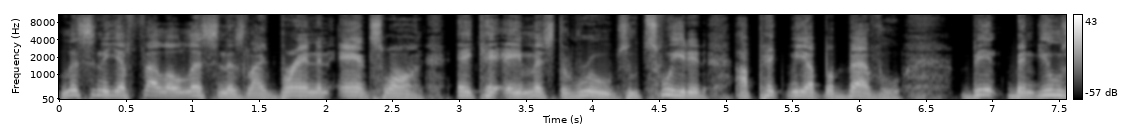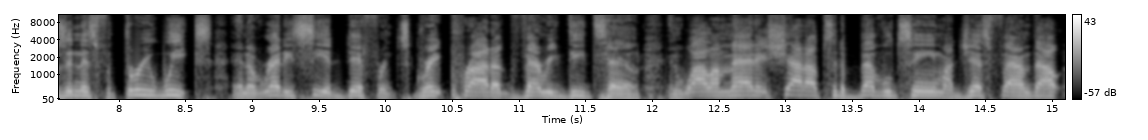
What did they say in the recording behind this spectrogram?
Listen to your fellow listeners like Brandon Antoine, aka Mr. Rubes, who tweeted, I picked me up a Bevel. Been, been using this for three weeks and already see a difference. Great product, very detailed. And while I'm at it, shout out to the Bevel team. I just found out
